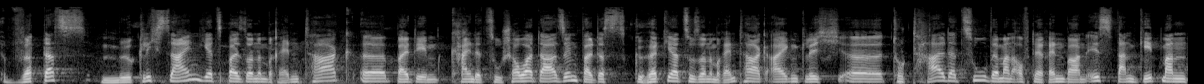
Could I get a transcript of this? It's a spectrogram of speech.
wird das möglich sein jetzt bei so einem Renntag, äh, bei dem keine Zuschauer da sind? Weil das gehört ja zu so einem Renntag eigentlich äh, total dazu, wenn man auf der Rennbahn ist. Dann geht man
